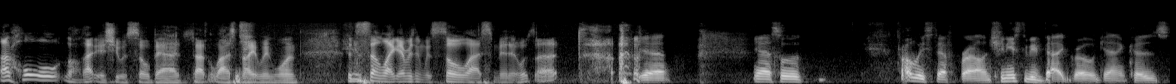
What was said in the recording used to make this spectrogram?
that whole. Oh, that issue was so bad. That last Nightwing one. It just sounded like everything was so last minute. Was that? yeah, yeah. So probably Steph Brown. She needs to be Batgirl again because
